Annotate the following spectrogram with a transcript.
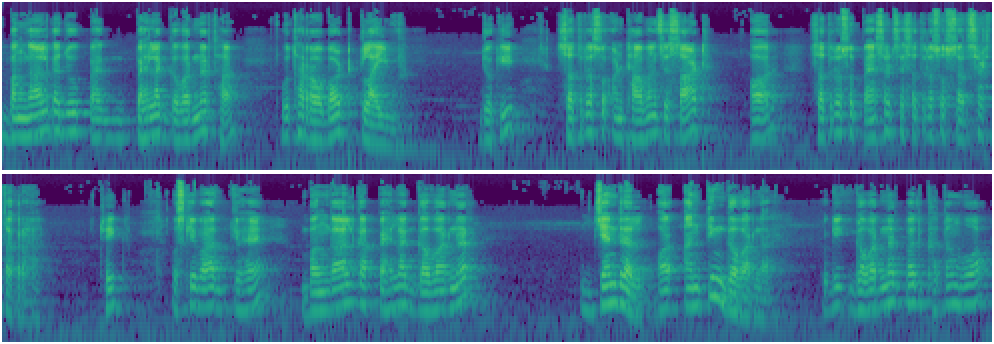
बंगाल का जो पहला गवर्नर था, वो था रॉबर्ट क्लाइव, जो कि सत्रह से 60 और सत्रह सौ पैंसठ से सत्रह तक रहा, ठीक? उसके बाद जो है, बंगाल का पहला गवर्नर, जनरल और अंतिम गवर्नर क्योंकि गवर्नर पद खत्म हुआ,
